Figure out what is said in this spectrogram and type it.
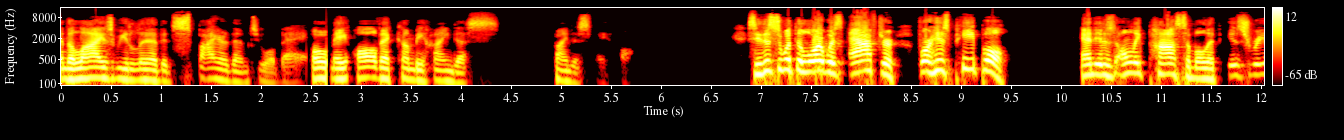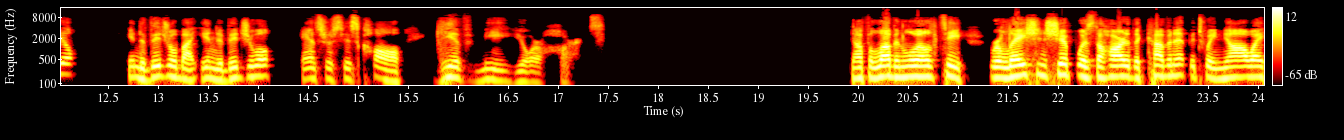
and the lives we live inspire them to obey. Oh, may all that come behind us find us faithful. See, this is what the Lord was after for his people. And it is only possible if Israel, individual by individual, answers his call, give me your heart. Now, if a love and loyalty relationship was the heart of the covenant between Yahweh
